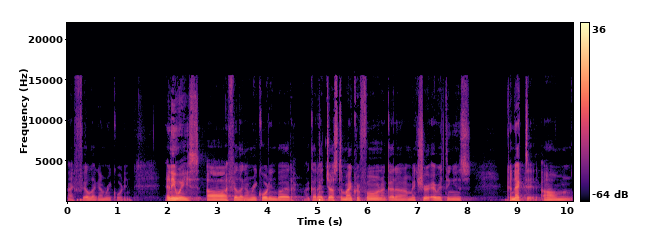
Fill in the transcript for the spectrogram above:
I feel like I'm recording. Anyways, uh, I feel like I'm recording, but I gotta adjust the microphone. I gotta make sure everything is connected. Um,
